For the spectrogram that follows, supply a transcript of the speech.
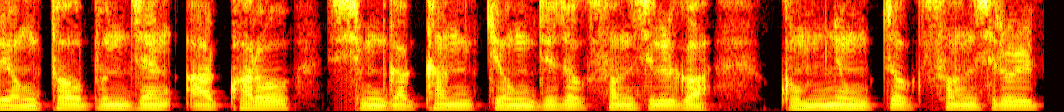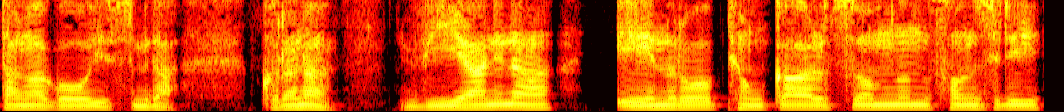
영토 분쟁 악화로 심각한 경제적 손실과 금융적 손실을 당하고 있습니다. 그러나 위안이나 N으로 평가할 수 없는 손실이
